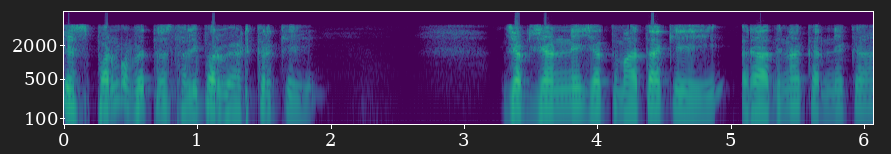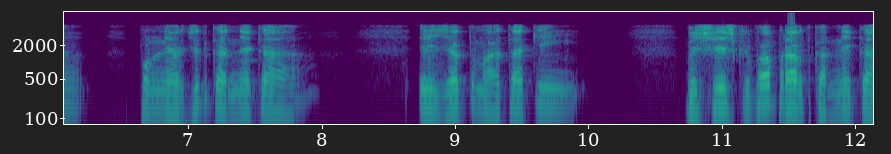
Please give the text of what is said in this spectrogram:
इस परम पवित्र स्थली पर बैठ करके जग जननी जगत माता की आराधना करने का, पुण्य अर्जित करने का, इस जगत माता की विशेष कृपा प्राप्त करने का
